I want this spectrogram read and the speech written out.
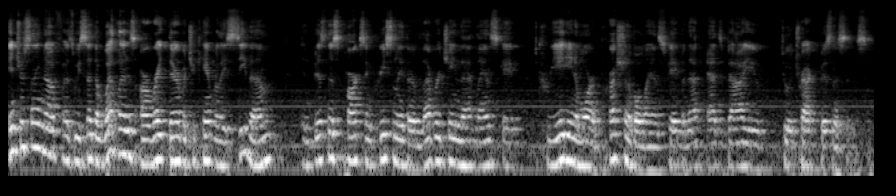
interestingly enough, as we said, the wetlands are right there, but you can't really see them. In business parks, increasingly they're leveraging that landscape, creating a more impressionable landscape, and that adds value to attract businesses.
